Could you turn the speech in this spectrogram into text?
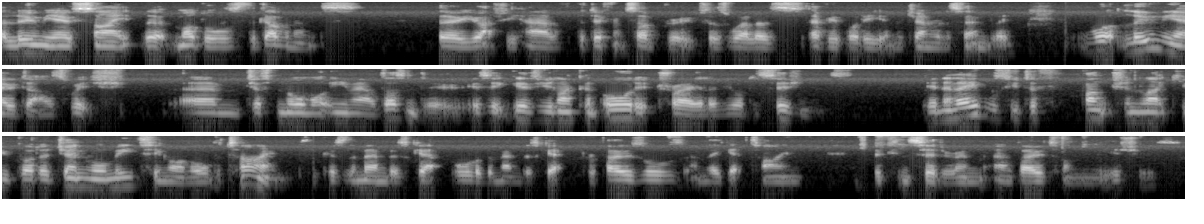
a Loomio site that models the governance. So you actually have the different subgroups as well as everybody in the General Assembly. What Loomio does, which um, just normal email doesn't do, is it gives you like an audit trail of your decisions. It enables you to function like you've got a general meeting on all the time because the members get all of the members get proposals and they get time to consider and, and vote on the issues.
